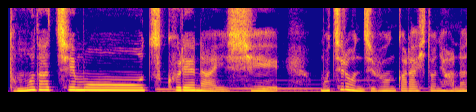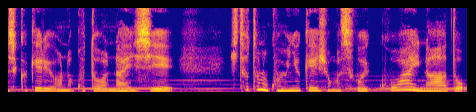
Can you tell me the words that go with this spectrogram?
友達も作れないしもちろん自分から人に話しかけるようなことはないし人とのコミュニケーションがすごい怖いなと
